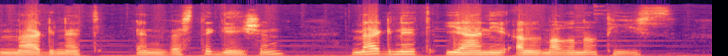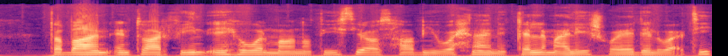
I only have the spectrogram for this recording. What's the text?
magnet investigation. Magnet يعني المغناطيس. طبعا أنتوا عارفين إيه هو المغناطيس يا أصحابي وإحنا هنتكلم عليه شوية دلوقتي.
